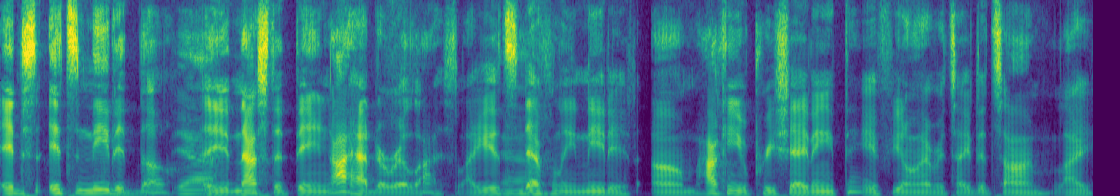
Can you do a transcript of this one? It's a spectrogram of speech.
it's it's needed though. Yeah. and that's the thing I had to realize. Like it's Yeah. definitely needed. Um, how can you appreciate anything if you don't ever take the time? Like,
